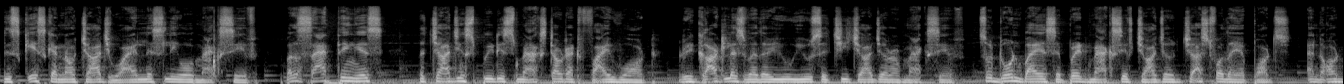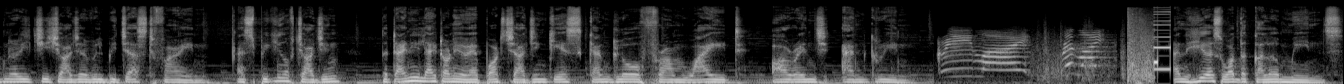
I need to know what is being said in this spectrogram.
this case can now charge wirelessly over MagSafe. But the sad thing is, the charging speed is maxed out at 5 watt regardless whether you use a Qi charger or MagSafe. So don't buy a separate MagSafe charger just for the AirPods. An ordinary Qi charger will be just fine. And speaking of charging, the tiny light on your AirPods charging case can glow from white, orange and green. Green light, red light. And here's what the color means.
